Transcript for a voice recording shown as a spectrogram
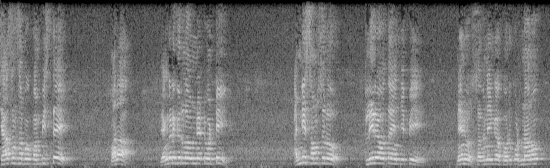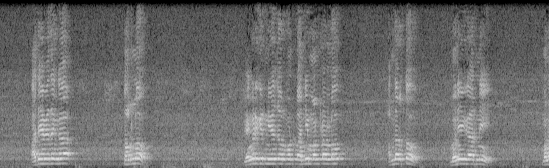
శాసనసభకు పంపిస్తే మన వెంకటగిరిలో ఉన్నటువంటి అన్ని సమస్యలు క్లియర్ అవుతాయని చెప్పి నేను సవినయంగా కోరుకుంటున్నాను. అదేవిధంగా త్వరలో వెంకటగిరి నియోజకవర్గంలో అన్ని మండలాల్లో అందరితో ముని గారిని మన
